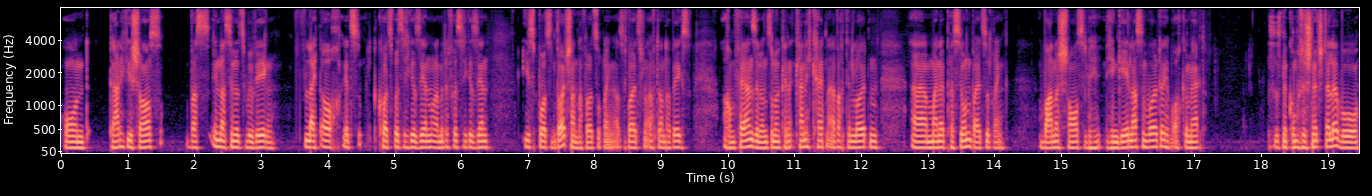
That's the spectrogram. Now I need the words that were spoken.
Und da hatte ich die Chance, was in der Szene zu bewegen. Vielleicht auch jetzt kurzfristig gesehen oder mittelfristig gesehen, E-Sports in Deutschland nach vorne zu bringen. Also ich war jetzt schon öfter unterwegs, auch im Fernsehen und so eine Kleinigkeiten einfach den Leuten äh, meine Passion beizubringen. War eine Chance, die ich nicht hingehen lassen wollte. Ich habe auch gemerkt, es ist eine komische Schnittstelle, wo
